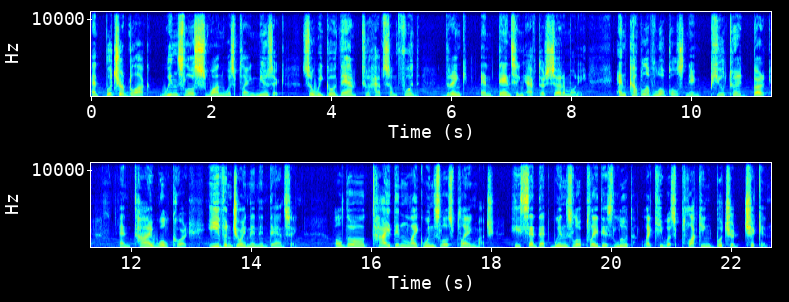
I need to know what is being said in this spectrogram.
at Butcher Block, Winslow Swan was playing music, so we go there to have some food, drink, and dancing after ceremony. And couple of locals named Putrid Burke and Ty Wolcor even joined in in dancing. Although Ty didn't like Winslow's playing much. He said that Winslow played his lute like he was plucking butchered chicken.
